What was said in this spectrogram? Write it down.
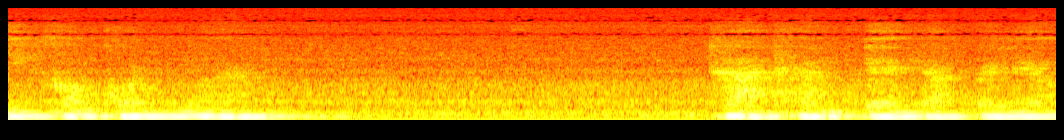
จิตของคนเมื่อธาตุขันธ์แตกดับไปแล้ว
